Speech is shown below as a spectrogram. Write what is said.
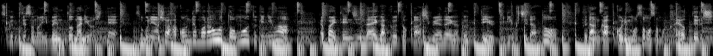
作ってそのイベントなりをしてそこに足を運んでもらおうと思う時にはやっぱり天神大学とか渋谷大学っていう切り口だと普段学校にもうそもそも通ってるし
